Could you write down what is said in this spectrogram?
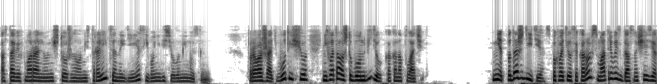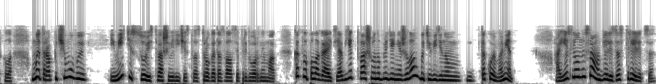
оставив морально уничтоженного мистера Лица наедине с его невеселыми мыслями. Провожать вот еще, не хватало, чтобы он видел, как она плачет. «Нет, подождите!» — спохватился король, всматриваясь в гаснущее зеркало. «Мэтр, а почему вы...» «Имейте совесть, Ваше Величество», — строго отозвался придворный маг. «Как вы полагаете, объект вашего наблюдения желал быть увиденным в такой момент? А если он и в самом деле застрелится?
